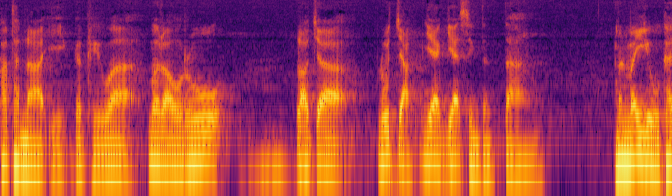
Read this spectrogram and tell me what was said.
พัฒนาอีกก็คือว่าเมื่อเรารู้เราจะรู้จักแยกแยะสิ่งต่างๆ มันไม่อยู่แค่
